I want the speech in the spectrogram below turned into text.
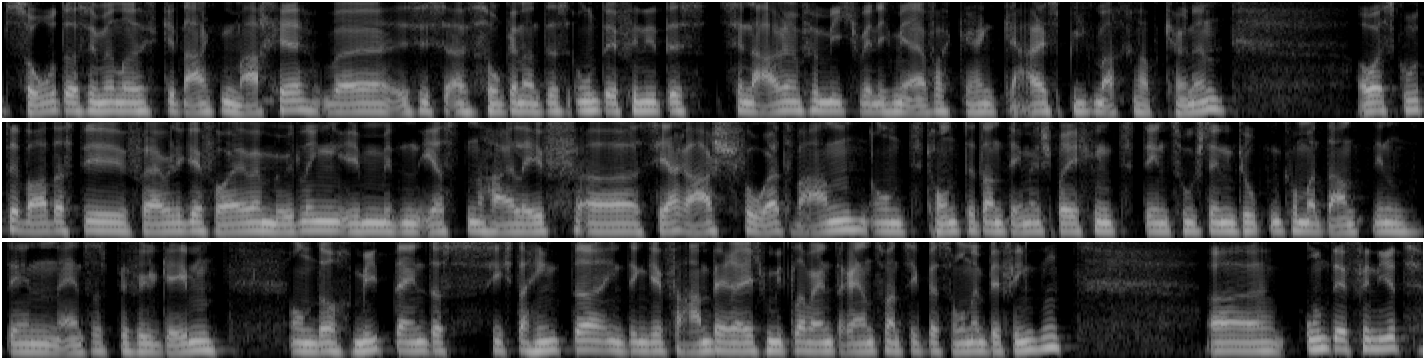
so, dass ich mir noch Gedanken mache, weil es ist ein sogenanntes undefiniertes Szenario für mich, wenn ich mir einfach kein klares Bild machen habe können. Aber das Gute war, dass die Freiwillige Feuerwehr Mödling eben mit dem ersten HLF äh, sehr rasch vor Ort waren und konnte dann dementsprechend den zuständigen Gruppenkommandanten den Einsatzbefehl geben und auch mitteilen, dass sich dahinter in den Gefahrenbereich mittlerweile 23 Personen befinden äh, undefiniert,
